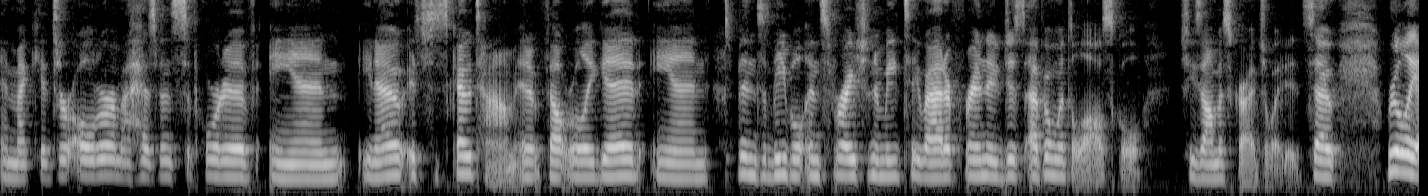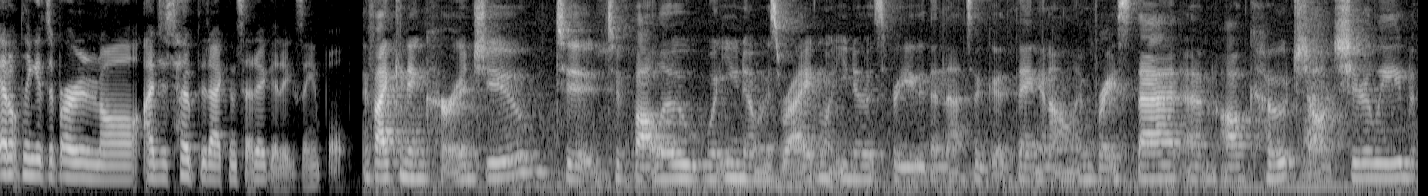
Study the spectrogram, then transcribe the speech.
and my kids are older and my husband's supportive and you know it's just go time and it felt really good and it's been some people inspiration to me too i had a friend who just up and went to law school she's almost graduated. So really, I don't think it's a burden at all. I just hope that I can set a good example. If I can encourage you to, to follow what you know is right and what you know is for you, then that's a good thing, and I'll embrace that. Um, I'll coach, I'll cheerlead.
